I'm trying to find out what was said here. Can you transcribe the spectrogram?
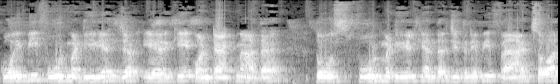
कोई भी फ़ूड मटेरियल जब एयर के कांटेक्ट में आता है तो उस फ़ूड मटेरियल के अंदर जितने भी फैट्स और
